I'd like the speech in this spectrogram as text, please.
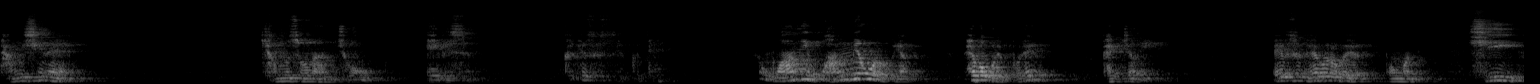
당신의 겸손한 종 에비슨 그렇게 썼어요 왕이 왕명으로 그냥 회복을 해버려요 백정이. 에비슨 회복을 보면 he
